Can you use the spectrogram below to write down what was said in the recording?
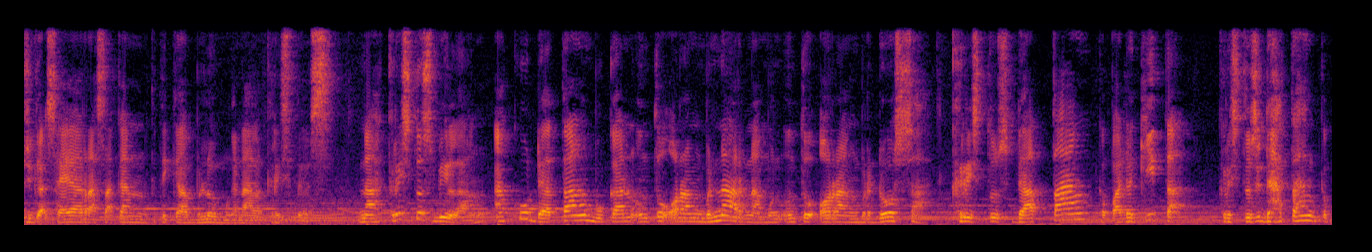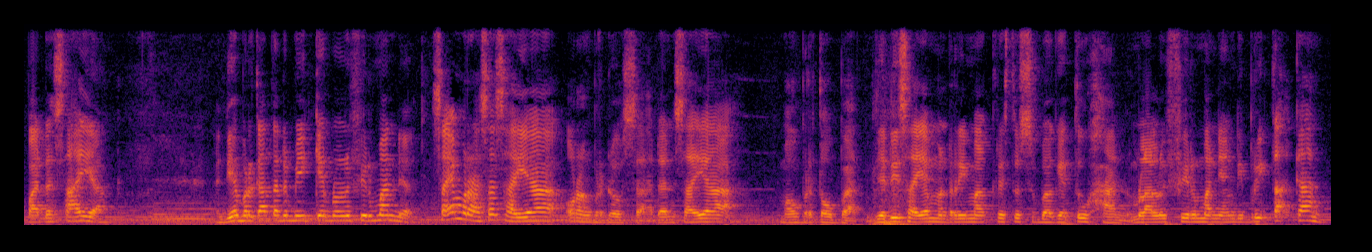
juga saya rasakan ketika belum mengenal Kristus. Nah, Kristus bilang, "Aku datang bukan untuk orang benar, namun untuk orang berdosa." Kristus datang kepada kita, Kristus datang kepada saya. Dan dia berkata demikian melalui firman-Nya. Saya merasa saya orang berdosa dan saya mau bertobat. Jadi saya menerima Kristus sebagai Tuhan melalui firman yang diberitakan,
